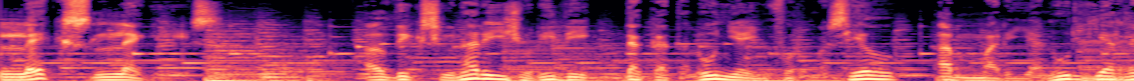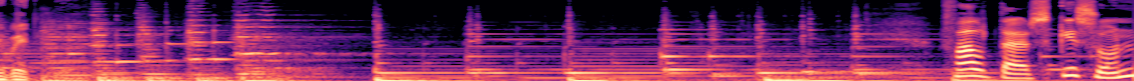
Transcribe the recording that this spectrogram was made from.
Lex Legis. El Diccionari Jurídic de Catalunya Informació amb Maria Núria Rebetlla. Faltes, què són?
